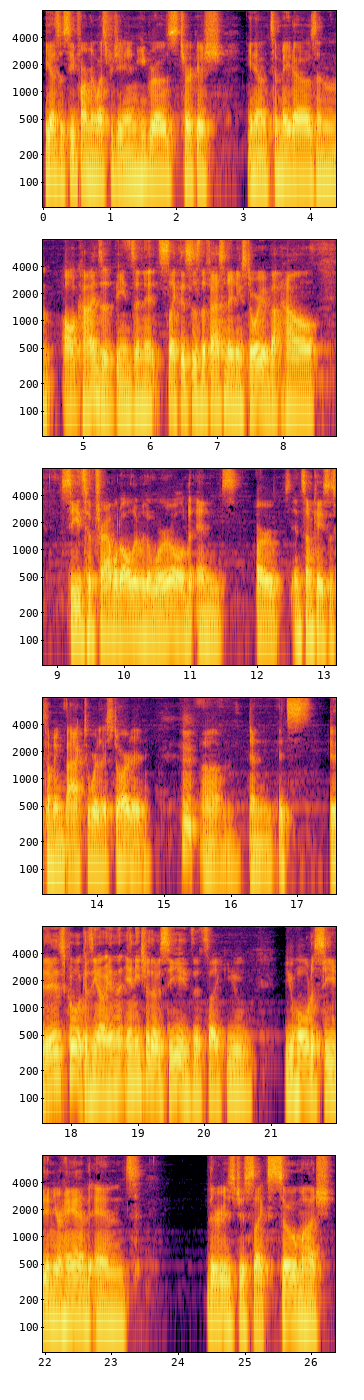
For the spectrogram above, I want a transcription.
He has a seed farm in West Virginia, and he grows Turkish you know, tomatoes and all kinds of beans. And it's like this is the fascinating story about how seeds have traveled all over the world and are in some cases coming back to where they started. Um, and it's it is cool because you know in in each of those seeds, it's like you you hold a seed in your hand and there is just like so much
